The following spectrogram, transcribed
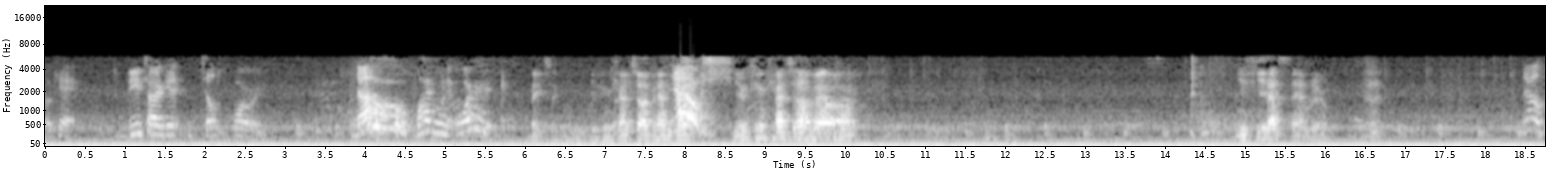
Okay. Z target, tilt forward. No! Why won't it work? Basic move. You can catch up, Andrew. No! You can catch up, Andrew. Yes, Andrew. No.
